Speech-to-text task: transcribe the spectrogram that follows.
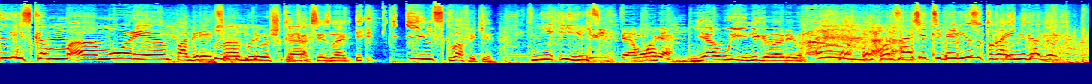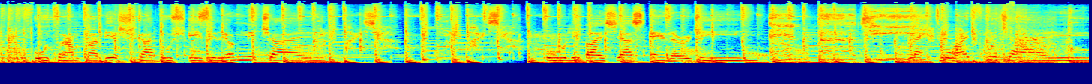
Ильском э, море погреть свое И брюшко. как все знают, и- Ильск в Африке. Не Ильск. Ильское море. Я вы не говорю. Вот значит тебе визу туда и не дадут. Утром пробежка, душ и зеленый чай Улыбайся с Energy Black to white включай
